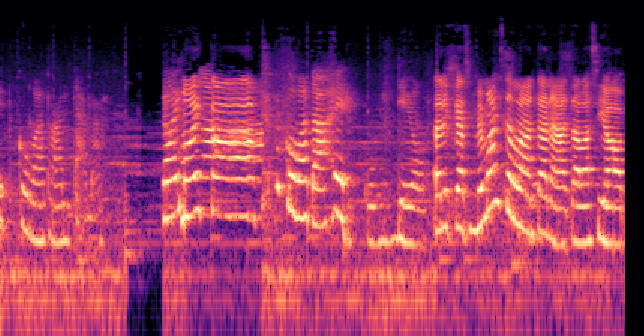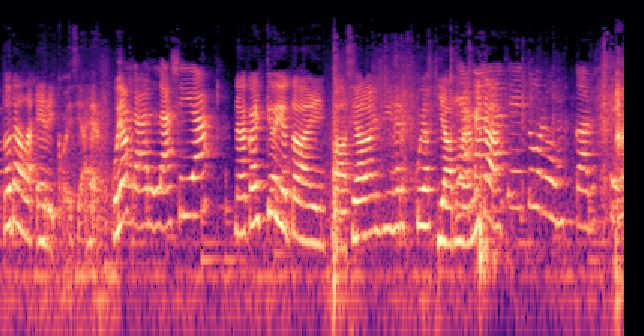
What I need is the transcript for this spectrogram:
nyt kuvataan tämä. Moikka! Moikka! Me kuvataan herkkuvideo. Eli me maistellaan tänään tällaisia todella erikoisia herkkuja. Tällaisia. Nämä kaikki on jotain aasialaisia herkkuja. Ja mulla ei mitään. Turun kartteja.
